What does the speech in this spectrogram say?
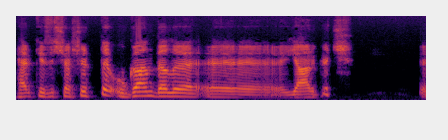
herkesi şaşırttı Ugandalı e, yargıç e,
